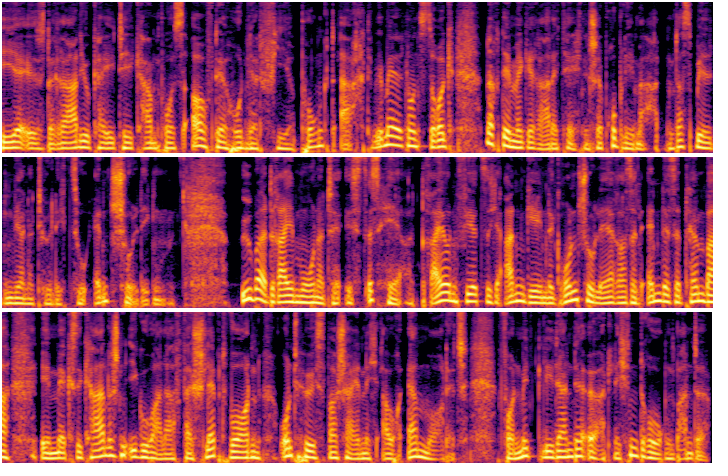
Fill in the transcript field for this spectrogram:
Hier ist Radio KIT Campus auf der 104.8. Wir melden uns zurück, nachdem wir gerade technische Probleme hatten. Das bilden wir natürlich zu entschuldigen. Über drei Monate ist es her. 43 angehende Grundschullehrer sind Ende September im mexikanischen Iguala verschleppt worden und höchstwahrscheinlich auch ermordet. Von Mitgliedern der örtlichen Drogenbande.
